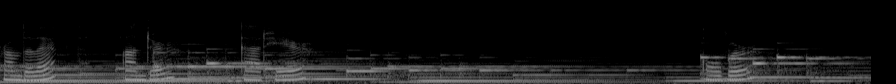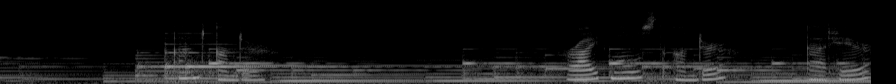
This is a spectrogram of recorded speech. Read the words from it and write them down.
From the left, under, hair over and under. Rightmost under add hair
